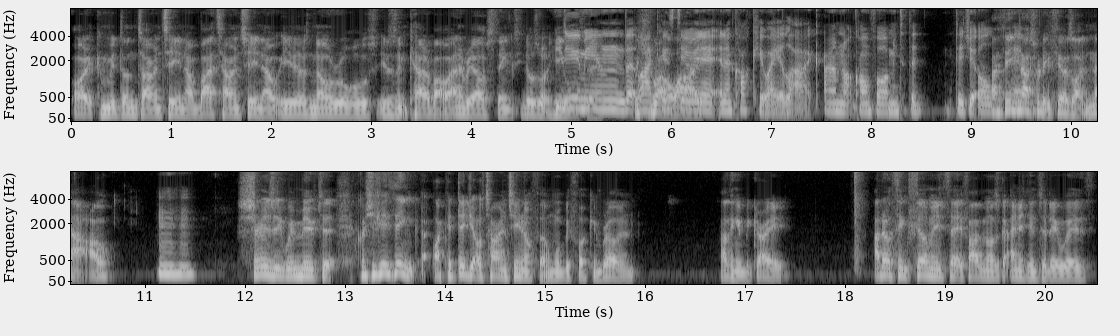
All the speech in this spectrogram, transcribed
or it can be done Tarantino. By Tarantino, he does no rules. He doesn't care about what anybody else thinks. He does what he wants to Do you mean that like he's doing it in a cocky way, like I'm not conforming to the digital? I think uh, that's what it feels like now. Mm-hmm. As soon as we move to, because if you think like a digital Tarantino film would be fucking brilliant, I think it'd be great. I don't think filming in 35 mils got anything to do with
